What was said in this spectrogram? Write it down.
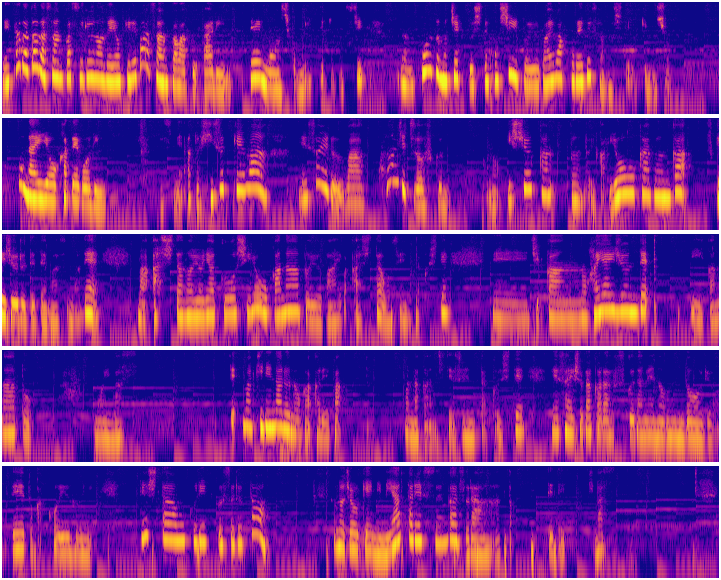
ただただ参加するのでよければ参加枠ありで申し込みできますし、ポーズもチェックしてほしいという場合はこれで探していきましょう。内容カテゴリーですね。あと日付は、ソエルは本日を含むこの1週間分というか8日分がスケジュール出てますので、まあ、明日の予約をしようかなという場合は明日を選択して、えー、時間の早い順でいいかなと思います。で、まあ、気になるのがあれば、こんな感じで選択して、え最初だから少なめの運動量でとか、こういうふうに。で、下をクリックすると、その条件に見合ったレッスンがずらーっと出てきます。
